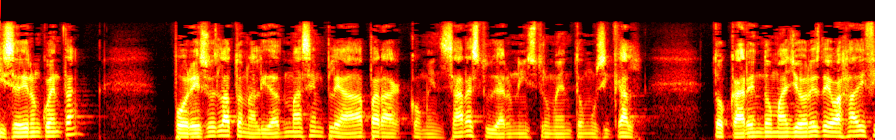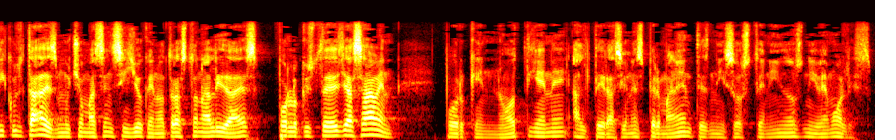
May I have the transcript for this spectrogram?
¿Sí se dieron cuenta? Por eso es la tonalidad más empleada para comenzar a estudiar un instrumento musical. Tocar en Do mayor es de baja dificultad, es mucho más sencillo que en otras tonalidades, por lo que ustedes ya saben, porque no tiene alteraciones permanentes, ni sostenidos ni bemoles.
